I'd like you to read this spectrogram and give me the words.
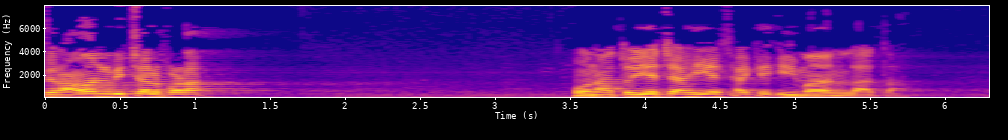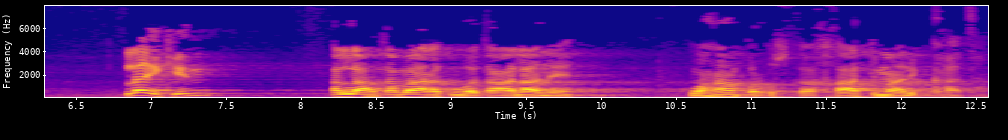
فرعون بھی چل پڑا۔ ہونا تو یہ چاہیے تھا کہ ایمان لاتا۔ لیکن اللہ تبارک و تعالی نے وہاں پر اس کا خاتمہ لکھا تھا۔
